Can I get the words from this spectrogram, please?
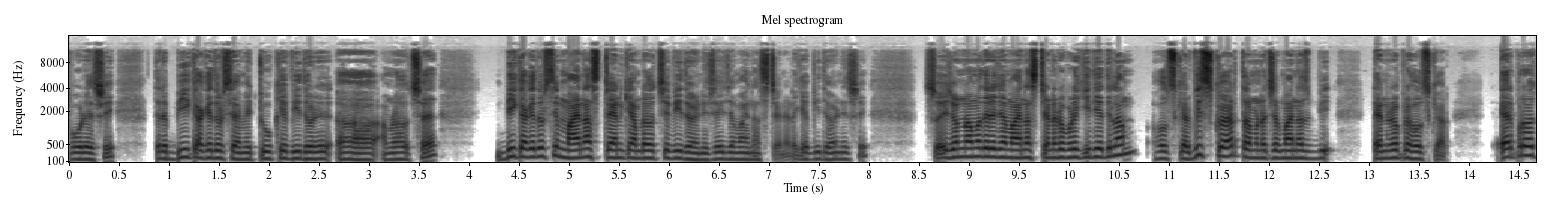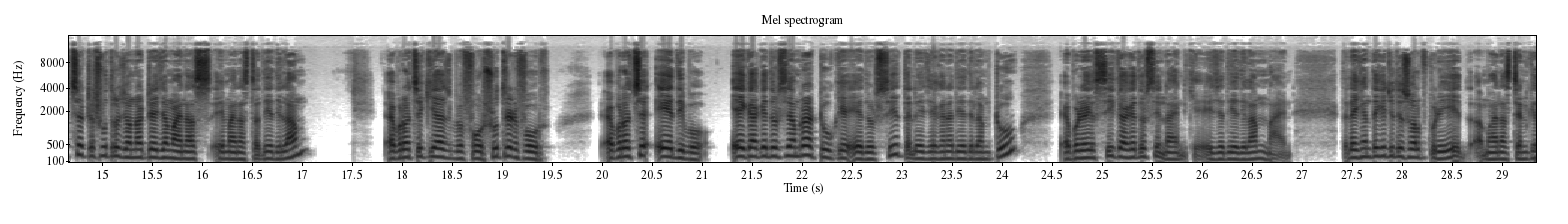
four AC তাহলে বি কাকে ধরছি আমি? টু কে বি ধরে আমরা হচ্ছে বি কাকে ধরছি? মাইনাস টেন কে আমরা হচ্ছে বি ধরে নিছি। এই যে মাইনাস টেন এটাকে বি ধরে নিছি। সো এই জন্য আমাদের এই যে মাইনাস টেনের উপরে কি দিয়ে দিলাম? হোল স্কোয়ার বি স্কোয়ার তার মানে হচ্ছে মাইনাস বি টেনের উপরে হোল স্কোয়ার এরপর হচ্ছে একটা সূত্রের জন্য একটা এই যে মাইনাস এই মাইনাসটা দিয়ে দিলাম। এরপর হচ্ছে কি আসবে? ফোর সূত্রের ফোর এরপর হচ্ছে এ দিব। এ কাকে ধরছি আমরা? টু কে এ ধরছি। তাহলে এই যে এখানে দিয়ে দিলাম টু এরপরে সি কাকে ধরছি? নাইন কে এই যে দিয়ে দিলাম নাইন তাহলে এখান থেকে যদি সলভ করি মাইনাস টেন কে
